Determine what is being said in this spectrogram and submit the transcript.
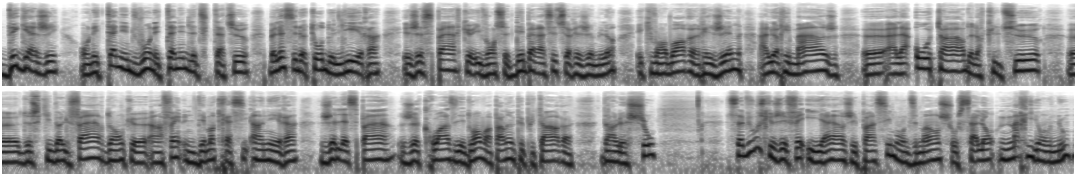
dégagez, on est tanné de vous, on est tanné de la dictature. Ben là, c'est le tour de l'Iran. Et j'espère qu'ils vont se débarrasser de ce régime-là et qu'ils vont avoir un régime à leur image, euh, à la hauteur de leur culture, euh, de ce qu'ils veulent faire. Donc, euh, enfin, une démocratie en Iran. Je l'espère. Je croise les doigts. On va en parler un peu plus tard euh, dans le show. Savez-vous ce que j'ai fait hier? J'ai passé mon dimanche au salon Marions-nous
